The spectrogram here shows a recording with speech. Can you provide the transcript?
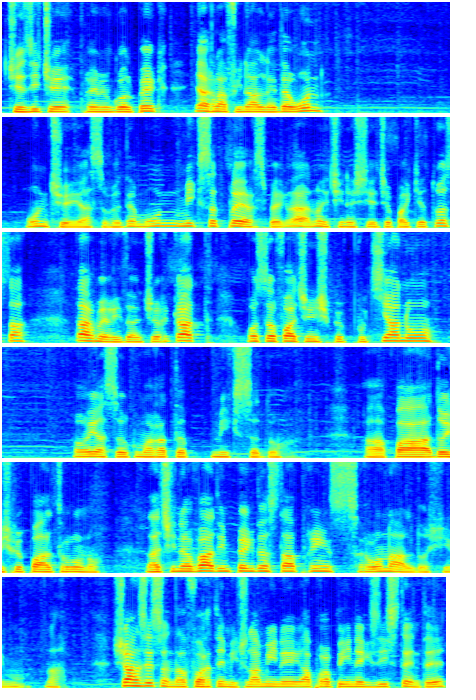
ce zice Premium Gold Pack, iar la final ne dă un un ce, ia să vedem, un Mixed Players Pack, da, noi cine știe ce pachetul ăsta, dar merită încercat. O să facem și pe Puchianu, o, ia să cum arată mixed-ul. A, pa 12-4-1. La cineva din pack de ăsta a prins Ronaldo și... Na. Șanse sunt, dar foarte mici. La mine aproape inexistente.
